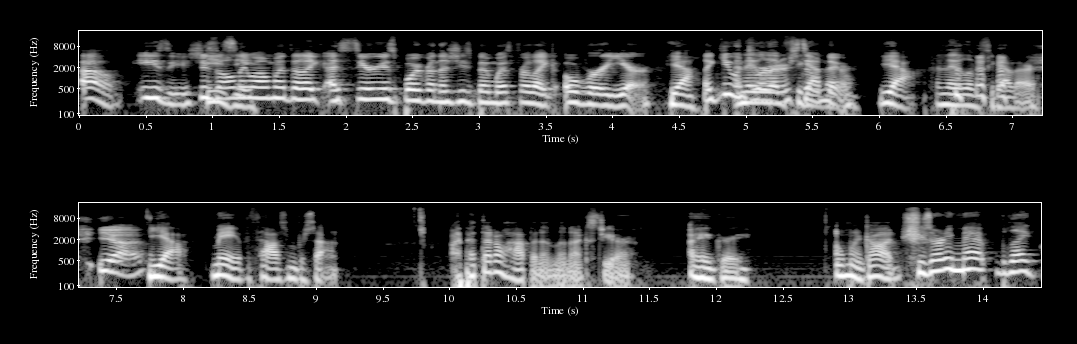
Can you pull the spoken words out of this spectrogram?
Oh, easy. She's the only one with like a serious boyfriend that she's been with for like over a year. Yeah. Like you and, they Jordan live are still together. new. Yeah, and they live together. Yeah. Yeah, Maeve, a thousand percent. I bet that'll happen in the next year. I agree. Oh my god. She's already met like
